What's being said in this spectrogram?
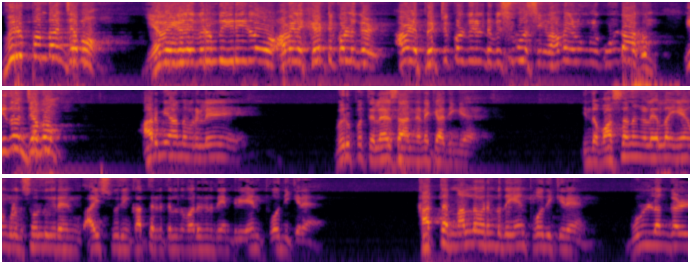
விருப்பம் தான் ஜெபம். எவைகளை விரும்புகிறீர்களோ அவைகளை கேட்டுக்கொள்ளுங்கள். அவைகளை பெற்றுக்கொள்வீர்கள் என்று விசுவாசிகள் அவைகள் உங்களுக்கு உண்டாகும். இதுதான் ஜெபம். அருமையானவர்களே விருப்பத்தை லேசா நினைக்காதீங்க. இந்த வசனங்களை எல்லாம் ஏன் உங்களுக்கு சொல்லுகிறேன்? ஐஸ்வர்யம் கத்திரத்திலிருந்து வருகிறது என்று ஏன் போதிக்கிறேன்? கத்தர் நல்லவர் என்பதை ஏன் போதிக்கிறேன்? உள்ளங்கள்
